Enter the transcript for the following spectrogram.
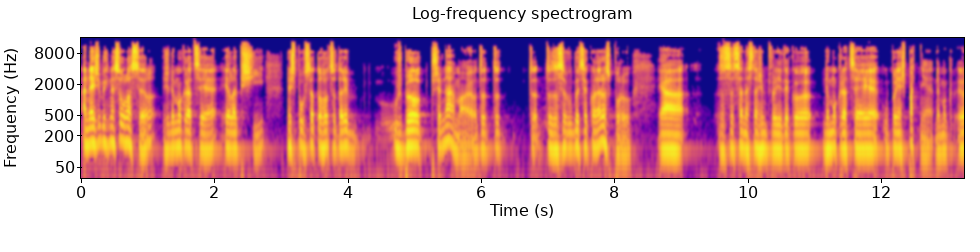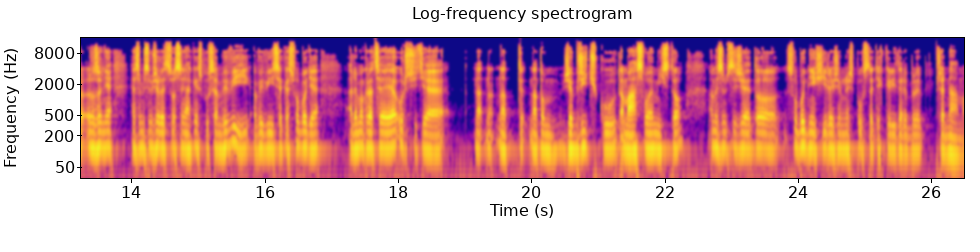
A ne, že bych nesouhlasil, že demokracie je lepší než spousta toho, co tady už bylo před náma. Jo? To, to, to, to zase vůbec jako nerozporu. Já zase se nesnažím tvrdit, jako demokracie je úplně špatně. Demok- rozhodně, já si myslím, že lidstvo se nějakým způsobem vyvíjí a vyvíjí se ke svobodě a demokracie je určitě na, na, na, t- na tom žebříčku, tam má svoje místo a myslím si, že je to svobodnější režim než spousta těch, kteří tady byli před náma.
